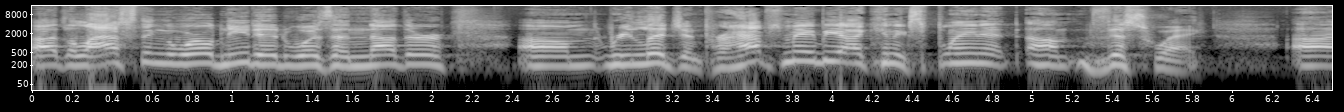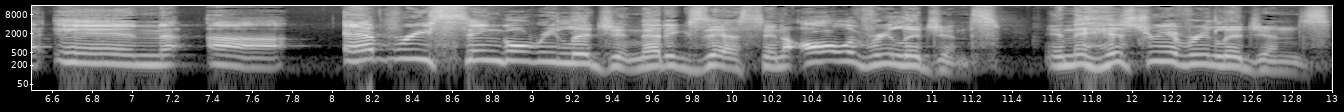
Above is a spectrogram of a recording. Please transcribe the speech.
Uh, the last thing the world needed was another um, religion. Perhaps maybe I can explain it um, this way. Uh, in every single religion that exists, in all of religions, in the history of religions,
